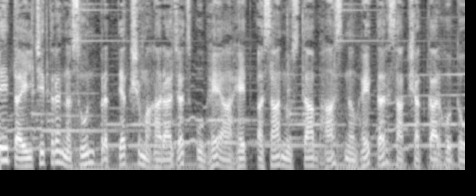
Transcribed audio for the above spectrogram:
ते तैलचित्र नसून प्रत्यक्ष महाराजच उभे आहेत असा नुसता भास नव्हे तर साक्षात्कार होतो.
